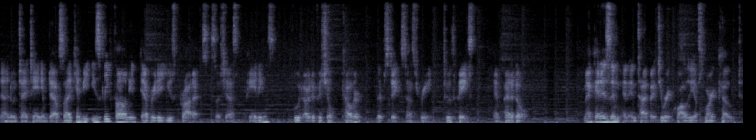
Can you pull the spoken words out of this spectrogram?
Nano titanium dioxide can be easily found in everyday use products such as paintings, food artificial color, lipstick, sunscreen, toothpaste, and Panadol. Mechanism and antibacterial quality of Smart Coat.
